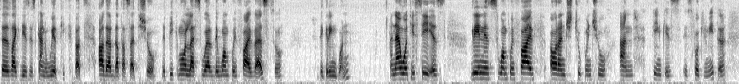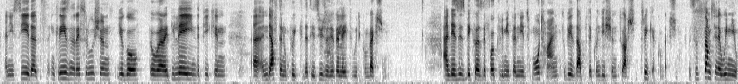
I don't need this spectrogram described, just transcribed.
So it's like this is kind of weird peak, but other data sets show the peak more or less where the 1.5 is, so the green one. And now what you see is green is 1.5, orange 2.2, and pink is, is 4 kilometer. And you see that increasing resolution, you go to a delay in the peak in, uh, in the afternoon peak that is usually related with convection. And this is because the 4 kilometer needs more time to build up the condition to actually trigger convection. This is something that we knew.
